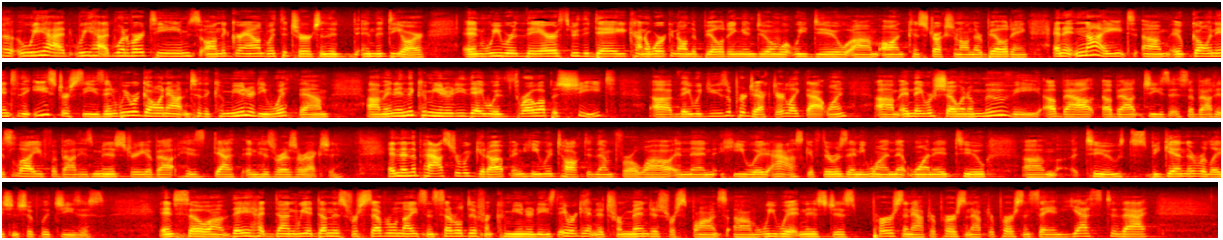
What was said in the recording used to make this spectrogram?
Uh, we had we had one of our teams on the ground with the church in the in the DR, and we were there through the day, kind of working on the building and doing what we do um, on construction on their building. And at night, um, it, going into the Easter season, we were going out into the community with them, um, and in the community, they would throw up a sheet. Uh, they would use a projector like that one, um, and they were showing a movie about about Jesus, about his life, about his ministry, about his death and his resurrection. And then the pastor would get up and he would talk to them for a while, and then he would ask if there was anyone that wanted to um, to begin their relationship with Jesus. And so um, they had done, we had done this for several nights in several different communities. They were getting a tremendous response. Um, we witnessed just person after person after person saying yes to that.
